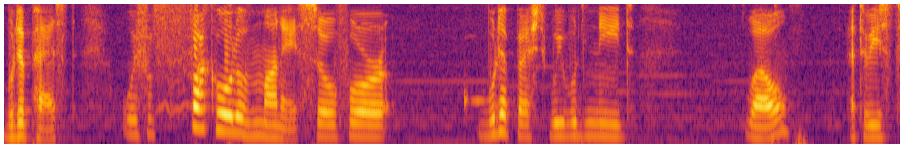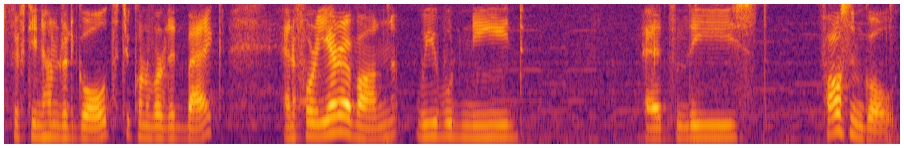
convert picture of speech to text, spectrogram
Budapest with a fuckload of money. So for Budapest we would need, well, at least 1500 gold to convert it back and for Yerevan we would need at least 1000 gold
